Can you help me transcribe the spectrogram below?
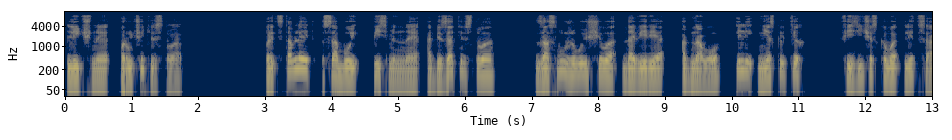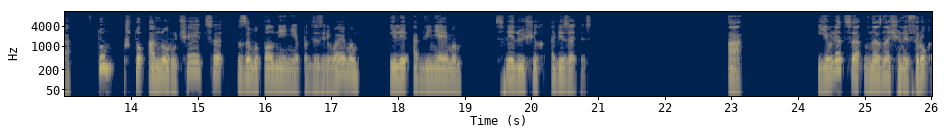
Личное поручительство представляет собой письменное обязательство заслуживающего доверия одного или нескольких физического лица в том, что оно ручается за выполнение подозреваемым или обвиняемым следующих обязательств. А. Являться в назначенный срок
